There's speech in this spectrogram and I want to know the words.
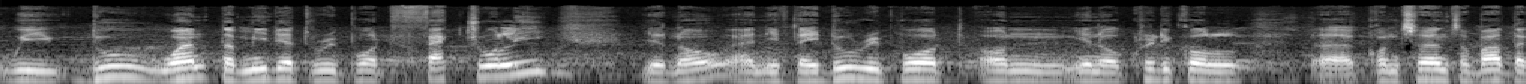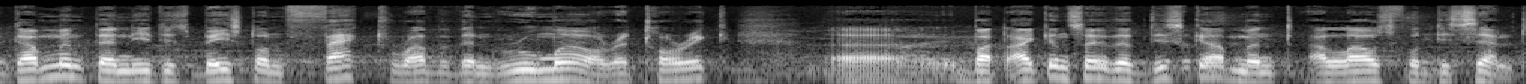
We do want the media to report factually, you know, and if they do report on, you know, critical uh, concerns about the government, then it is based on fact rather than rumor or rhetoric. Uh, but I can say that this government allows for dissent.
